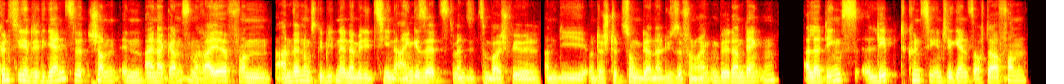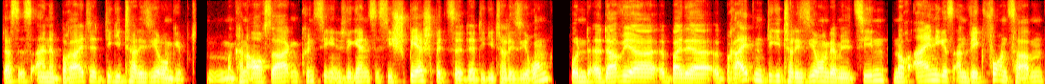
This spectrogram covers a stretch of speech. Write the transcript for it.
Künstliche Intelligenz wird schon in einer ganzen Reihe von Anwendungsgebieten in der Medizin eingesetzt, wenn Sie zum Beispiel an die Unterstützung der Analyse von Röntgenbildern denken. Allerdings lebt künstliche Intelligenz auch davon, dass es eine breite Digitalisierung gibt. Man kann auch sagen, künstliche Intelligenz ist die Speerspitze der Digitalisierung. Und äh, da wir bei der breiten Digitalisierung der Medizin noch einiges an Weg vor uns haben,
